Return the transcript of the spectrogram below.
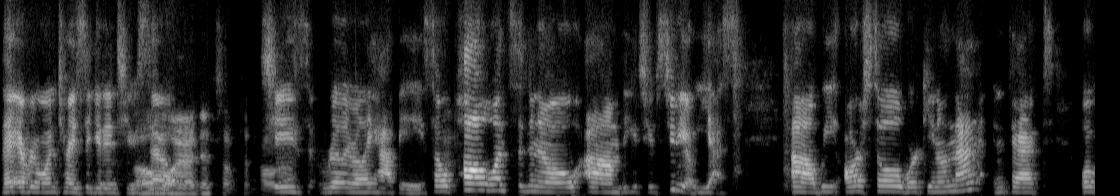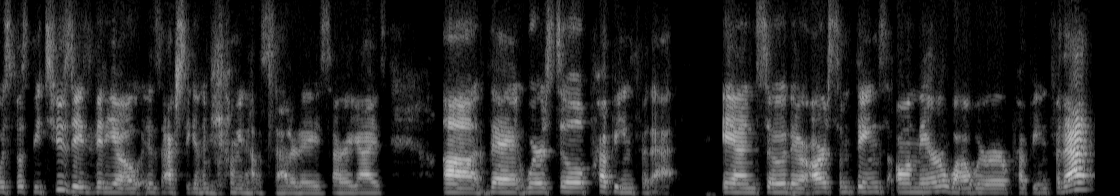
that everyone tries to get into. Oh so boy, I did something. Hold on. she's really, really happy. So Paul wants to know um, the YouTube studio. Yes. Uh, we are still working on that. In fact, what was supposed to be Tuesday's video is actually going to be coming out Saturday. Sorry, guys. Uh, that we're still prepping for that. And so there are some things on there while we're prepping for that.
